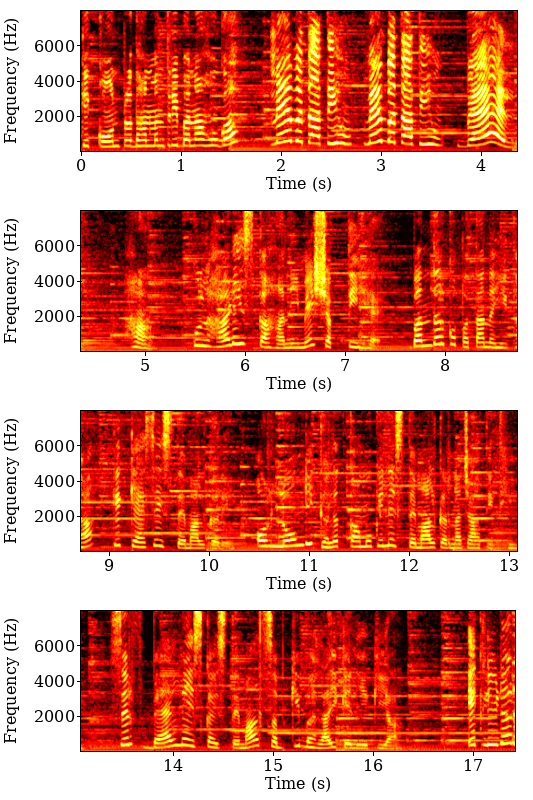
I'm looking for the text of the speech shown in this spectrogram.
कि कौन प्रधानमंत्री बना होगा? मैं बताती हूँ मैं बताती हूँ बैल। हाँ कुल्हाड़ी इस कहानी में शक्ति है। बंदर को पता नहीं था कि कैसे इस्तेमाल करे और लोमड़ी गलत कामों के लिए इस्तेमाल करना चाहती थी। सिर्फ़ बैल ने इसका इस्तेमाल सबकी भलाई के लिए किया। एक लीडर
